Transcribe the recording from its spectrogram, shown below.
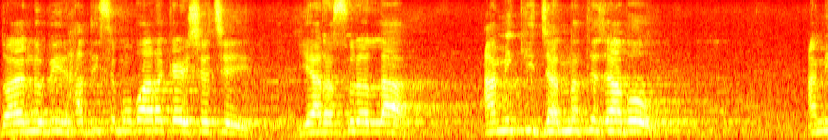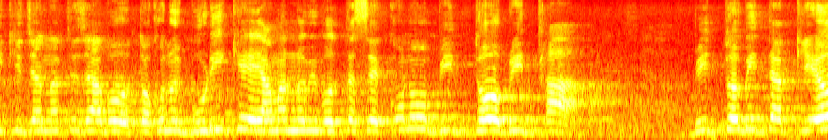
দয়াল নবীর হাদিসে মোবারকা এসেছে, ইয়া রাসূলুল্লাহ, আমি কি জান্নাতে যাব? আমি কি জান্নাতে যাব? তখন ওই বুড়িকে আমার নবী বলতেছে, কোনো বৃদ্ধ, বৃদ্ধা বৃদ্ধ, বৃদ্ধা কেউ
